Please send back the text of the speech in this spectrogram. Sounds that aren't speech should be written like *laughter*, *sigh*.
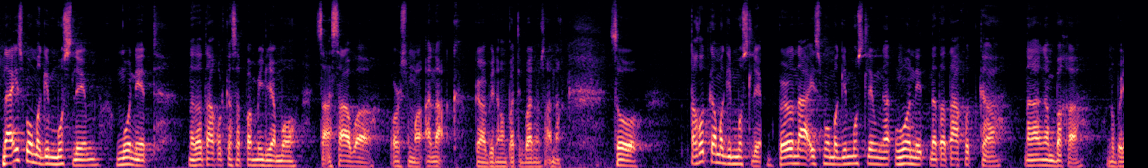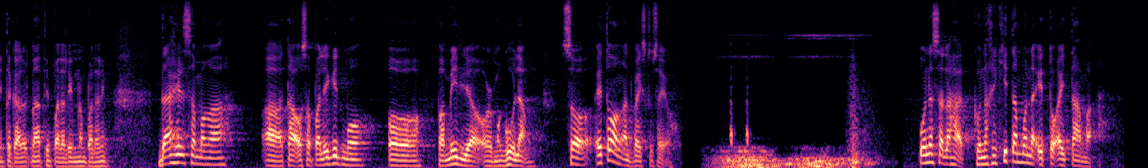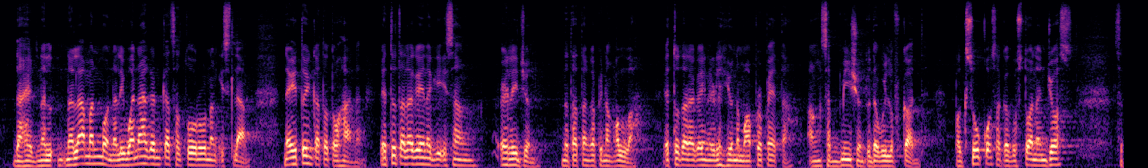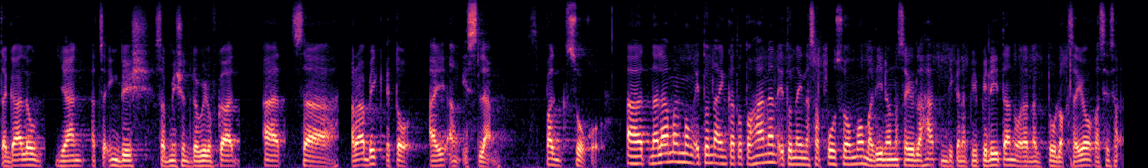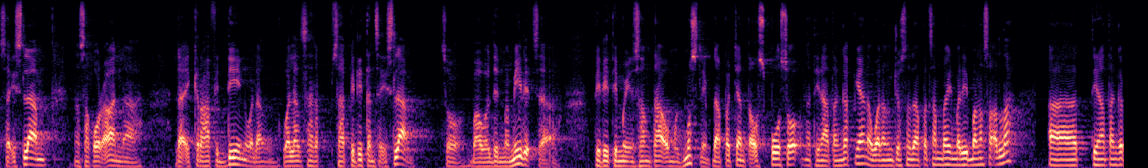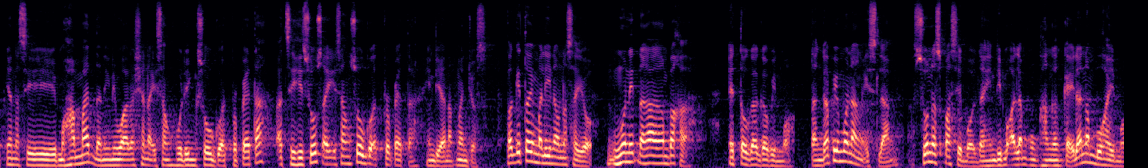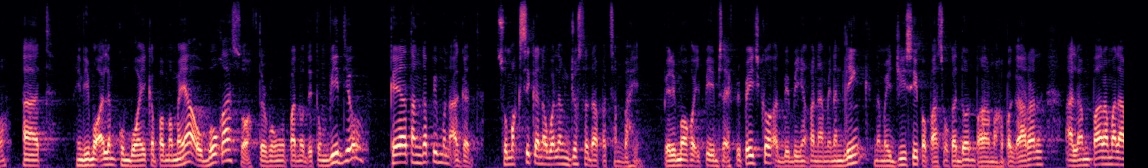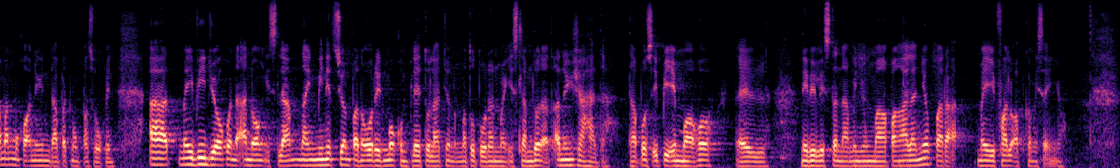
Nais mo maging Muslim, ngunit natatakot ka sa pamilya mo, sa asawa, or sa mga anak. Grabe naman pati ba sa anak. So, takot ka maging Muslim, pero nais mo maging Muslim, ngunit natatakot ka, nangangamba ka. Ano ba yung Tagalog natin? Palalim ng palalim. Dahil sa mga ah, tao sa paligid mo, o pamilya, or magulang. So, ito ang advice ko sa'yo. Una sa lahat, kung nakikita mo na ito ay tama, dahil nal- nalaman mo, naliwanagan ka sa turo ng Islam, na ito yung katotohanan. Ito talaga yung nag-iisang religion na tatanggapin ng Allah. Ito talaga yung relihiyon ng mga propeta, ang submission to the will of God. Pagsuko sa kagustuhan ng Diyos, sa Tagalog, yan, at sa English, submission to the will of God. At sa Arabic, ito ay ang Islam. Pagsuko. At nalaman mong ito na yung katotohanan, ito na yung nasa puso mo, malinaw na sa iyo lahat, hindi ka napipilitan, wala nagtulak sa iyo kasi sa, sa Islam, nasa Quran na la ikraha fid din, walang walang sa, sa pilitan sa Islam. So, bawal din mamilit sa pilitin mo yung isang tao mag-Muslim. Dapat yan taos puso na tinatanggap niya na walang Diyos na dapat sambahin maliban lang sa Allah. At tinatanggap niya na si Muhammad, naniniwala siya na isang huling sugo at propeta, at si Jesus ay isang sugo at propeta, hindi anak ng Diyos. Pag ito ay malinaw na sa iyo, ngunit nangangamba ka, ito gagawin mo. Tanggapin mo na ang Islam as soon as possible dahil hindi mo alam kung hanggang kailan ang buhay mo at hindi mo alam kung buhay ka pa mamaya o bukas so after mo mapanood itong video. Kaya tanggapin mo na agad. Sumaksi ka na walang Diyos na dapat sambahin. Pwede mo ako i-PM sa FB page ko at bibigyan ka namin ng link na may GC. Papasok ka doon para makapag-aral. Alam, para malaman mo kung ano yung dapat mong pasukin. At may video ako na ano ang Islam. 9 minutes yun, panoorin mo. Kompleto lahat yun. Matutunan mo yung Islam doon at ano yung shahada. Tapos i-PM mo ako dahil nililista namin yung mga pangalan nyo para may follow-up kami sa inyo.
